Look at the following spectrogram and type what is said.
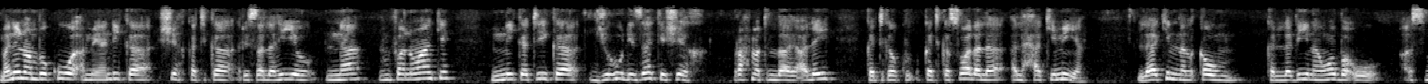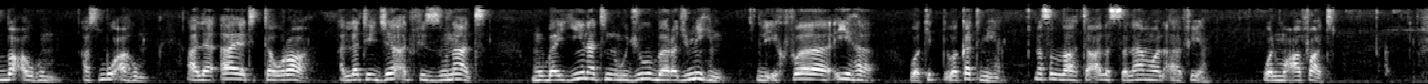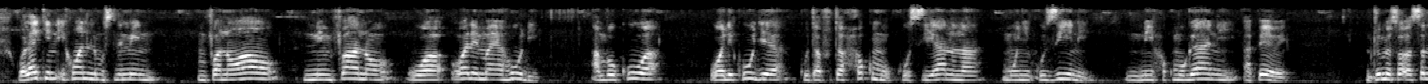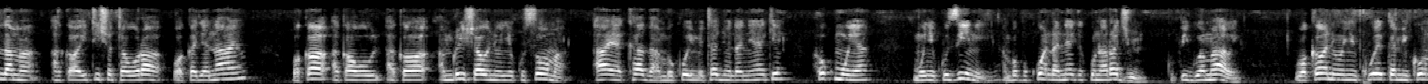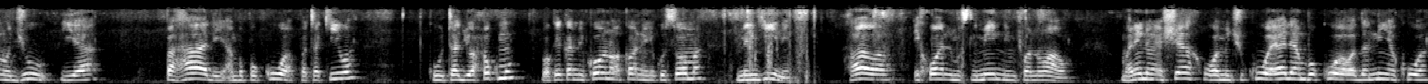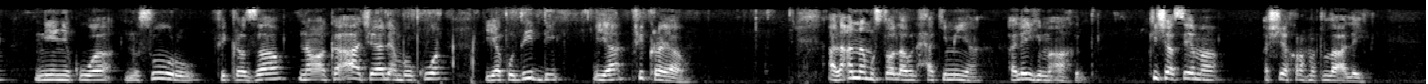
Maneno ambayo kuwa ameandika sheikh katika risala hiyo na mfano wake ni katika juhudi zake sheikh rahmatullahi alayhi katika katika swala la alhakimiyya. Lakini alqaum kalladhina wada'u asba'uhum أصبعهم على آية التوراة التي جاءت في الزنات مبينة وجوب رجمهم لإخفائها وكتمها. نسأل الله تعالى السلام والآفية والمعافاة. ولكن إخوان المسلمين mfano ni mfano wa wale mayahudi ambokuwa walikuja kutafuta hukumu kuhusiana na mwenye kuzini. Ni hukumu gani apewe? Mtume swalla sallama akawaitisha Taura wakaja nayo wakawa akawaamrisha hao ni wenye kusoma aya kadha ambapo imetajwa ndani yake hukumu ya mwenye kuzini ambapo kuwa ndani yake kuna rajm kupigwa mawe. Wakawa ni wenye kuweka mikono juu ya pahali ambapo kuwa patakiwa kutajwa hukumu wakaweka mikono wakawa ni wenye kusoma mengine. Hawa ikhwan muslimin ni mfano wao. Maneno ya Sheikh wamechukua yale ambokuwa wadhania kuwa ni yenye kuwa nusuru fikra zao na wakaacha yale ambokuwa ya kudhidi ya fikra yao. Ala anna mustalahu alhakimia alayhi maakhid kisha sema Sheikh rahmatullah alayhi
